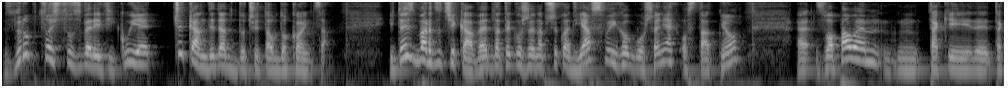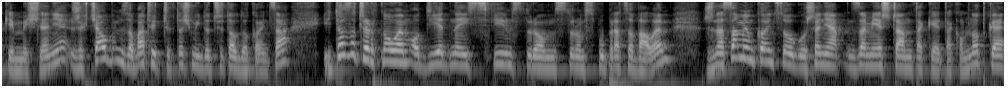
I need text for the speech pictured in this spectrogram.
zrób coś, co zweryfikuje, czy kandydat doczytał do końca. I to jest bardzo ciekawe, dlatego że na przykład ja w swoich ogłoszeniach ostatnio złapałem mm, takie, e, takie myślenie, że chciałbym zobaczyć, czy ktoś mi doczytał do końca i to zaczerpnąłem od jednej z firm, z którą, z którą współpracowałem, że na samym końcu ogłoszenia zamieszczam takie, taką notkę,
